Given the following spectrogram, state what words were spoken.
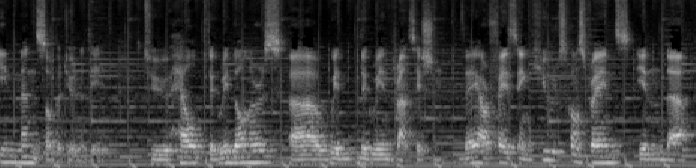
immense opportunity to help the grid owners uh, with the green transition. They are facing huge constraints in the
